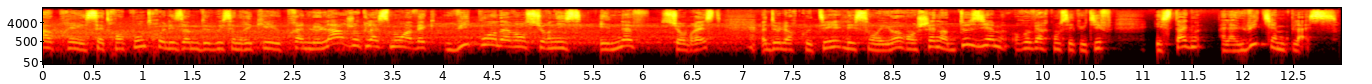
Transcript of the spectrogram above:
Après cette rencontre, les hommes de Luis Enrique prennent le large au classement avec 8 points d'avance sur Nice et 9 sur Brest. De leur côté, les 100 et or enchaînent un deuxième revers consécutif et stagnent à la huitième place.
